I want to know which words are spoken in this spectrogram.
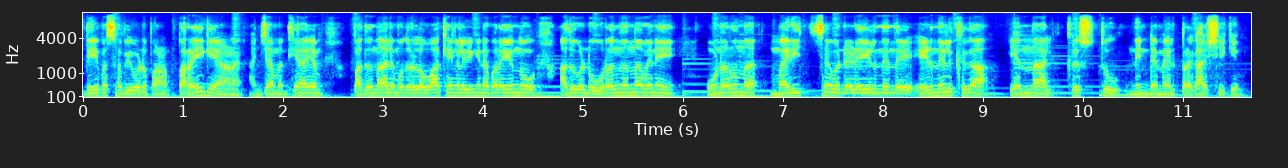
ദൈവസഭയോട് പറയുകയാണ്. അഞ്ചാം അധ്യായം പതിനാല് മുതലുള്ള വാക്യങ്ങളിൽ ഇങ്ങനെ പറയുന്നു. അതുകൊണ്ട് ഉറങ്ങുന്നവനെ ഉണർന്ന് മരിച്ചവരുടെ ഇടയിൽ നിന്ന് എഴുന്നേൽക്കുക. എന്നാൽ ക്രിസ്തു നിന്റെ മേൽ പ്രകാശിക്കും.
